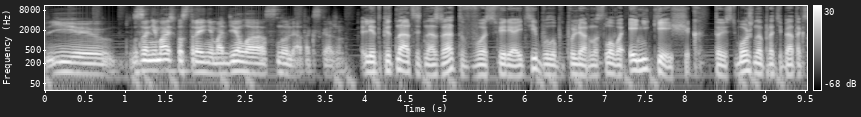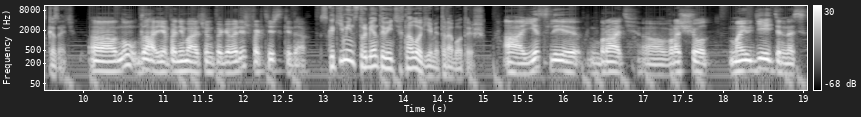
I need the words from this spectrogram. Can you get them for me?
и занимаюсь построением отдела с нуля, так скажем. Лет 15 назад в сфере IT было популярно слово «эникейщик», то есть можно про тебя так сказать. А, ну да, я понимаю, о чем ты говоришь, фактически да. С какими инструментами и технологиями ты работаешь? А, если брать а, в расчет мою деятельность,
